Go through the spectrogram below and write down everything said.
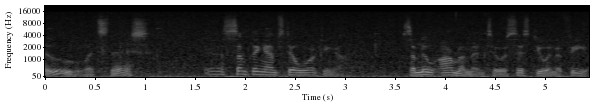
Ooh, what's this? Uh, something I'm still working on. Some new armament to assist you in the field.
